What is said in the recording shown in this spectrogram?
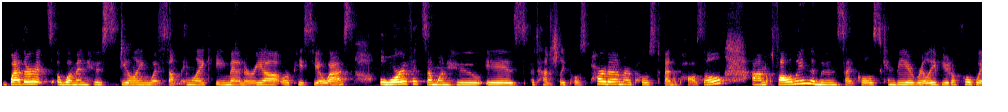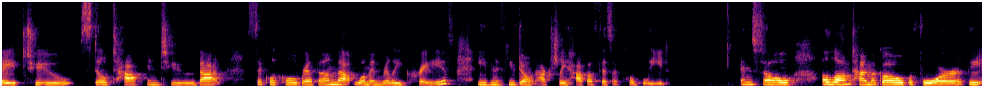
whether it's a woman who's dealing with something like amenorrhea or PCOS, or if it's someone who is potentially postpartum or postmenopausal, um, following the moon cycles can be a really beautiful way to still tap into that cyclical rhythm that women really crave, even if you don't actually have a physical bleed. And so, a long time ago, before the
